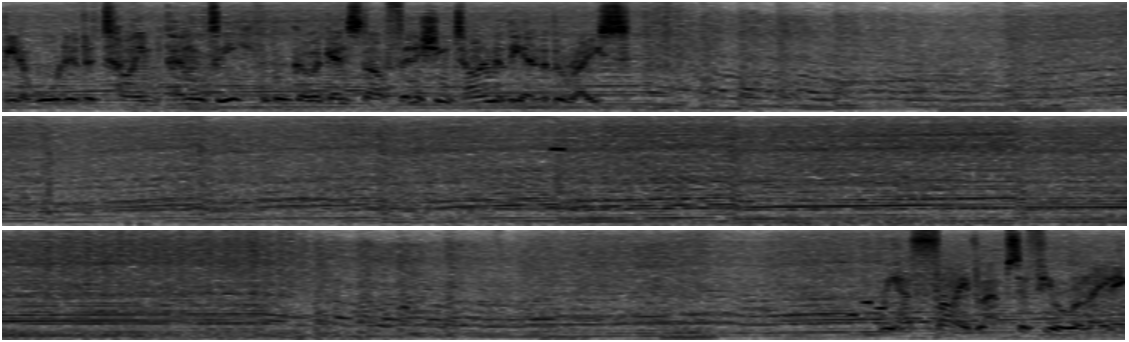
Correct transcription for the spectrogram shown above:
We've been awarded a time penalty. It will go against our finishing time at the end of the race. We have five laps of fuel remaining.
